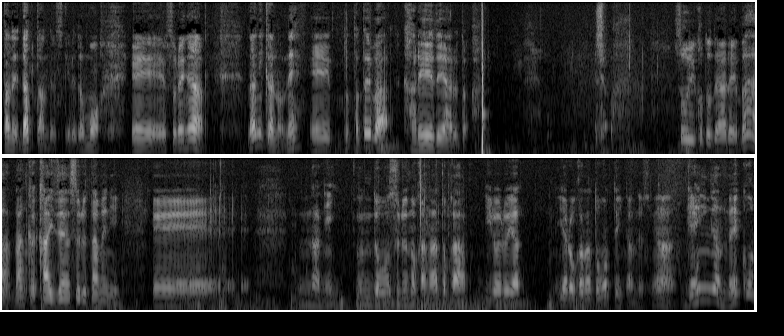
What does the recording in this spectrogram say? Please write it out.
種だったんですけれども、えー、それが何かのね、えー、っと例えばカレーであるとかそういうことであれば何か改善するためにえー、何？運動をするのかなとかいろいろややろうかなと思っていたんですが原因が猫っ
